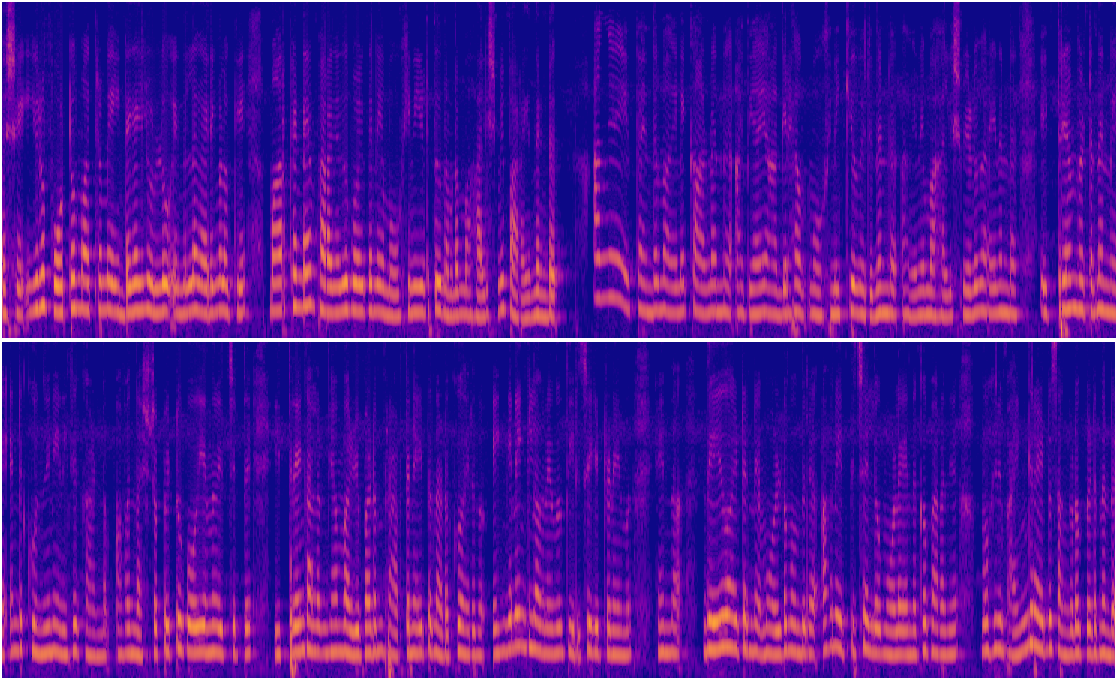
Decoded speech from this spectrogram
പക്ഷേ ഈ ഒരു ഫോട്ടോ മാത്രമേ എന്റെ കയ്യിലുള്ളൂ എന്നുള്ള കാര്യങ്ങളൊക്കെ മാർക്കണ്ടയം പറഞ്ഞതുപോലെ തന്നെ മോഹിനിയെടുത്ത് നമ്മുടെ മഹാലക്ഷ്മി പറയുന്നുണ്ട്. അങ്ങനെ തന്റെ മകനെ കാണണമെന്ന് അതിയായ ആഗ്രഹം മോഹിനിക്ക് വരുന്നുണ്ട്. അങ്ങനെ മഹാലക്ഷ്മിയോട് പറയുന്നുണ്ട് ഇത്രയും പെട്ടെന്ന് തന്നെ എന്റെ കുഞ്ഞിനെ എനിക്ക് കാണണം. അവൻ നഷ്ടപ്പെട്ടു പോയി എന്ന് വെച്ചിട്ട് ഇത്രയും കാലം ഞാൻ വഴിപാടും പ്രാർത്ഥനയായിട്ട് നടക്കുമായിരുന്നു എങ്ങനെയെങ്കിലും അവനെ ഒന്ന് തിരിച്ചു കിട്ടണമെന്ന് എന്നാൽ ദയവായിട്ട് തന്നെ മോളുടെ മുമ്പിൽ അവനെ എത്തിച്ചല്ലോ മോളെ എന്നൊക്കെ പറഞ്ഞ് മോഹിനി ഭയങ്കരമായിട്ട് സങ്കടപ്പെടുന്നുണ്ട്.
